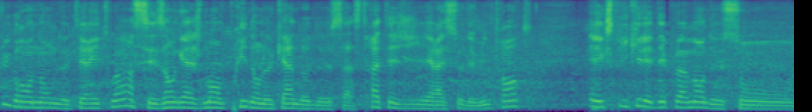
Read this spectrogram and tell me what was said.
plus grand nombre de territoires ses engagements pris dans le cadre de sa stratégie RSE 2030 et expliquer les déploiements de son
